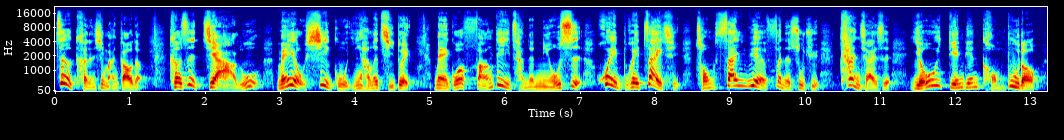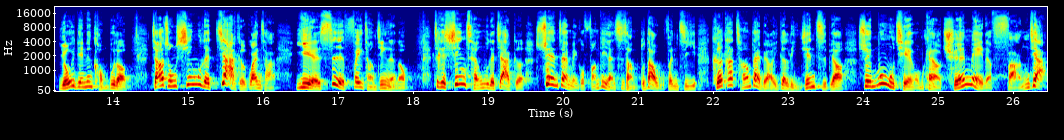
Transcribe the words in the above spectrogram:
这可能性蛮高的。可是，假如没有细股银行的挤兑，美国房地产的牛市会不会再起？从三月份的数据看起来是有一点点恐怖的哦，有一点点恐怖的哦。假如从新屋的价格观察，也是非常惊人哦。这个新成屋的价格虽然在美国房地产市场不到五分。之一，可是它常代表一个领先指标，所以目前我们看到全美的房价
